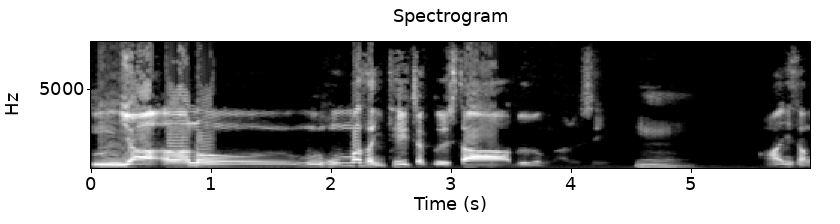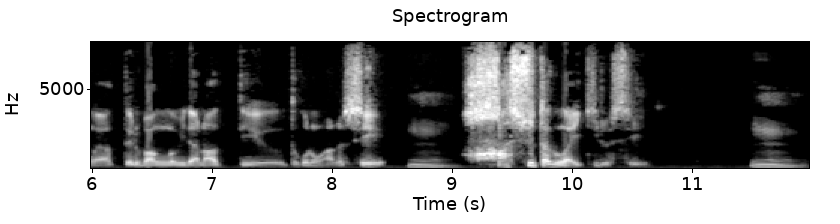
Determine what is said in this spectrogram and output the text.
うん、いや、あのもうほんまさに定着した部分があるし、うん。兄さんがやってる番組だなっていうところがあるし、うん。ハッシュタグが生きるし、うん。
